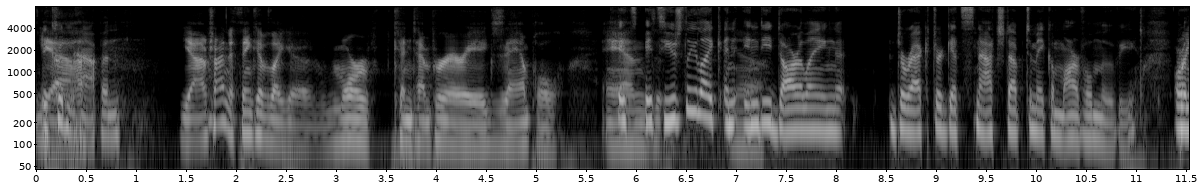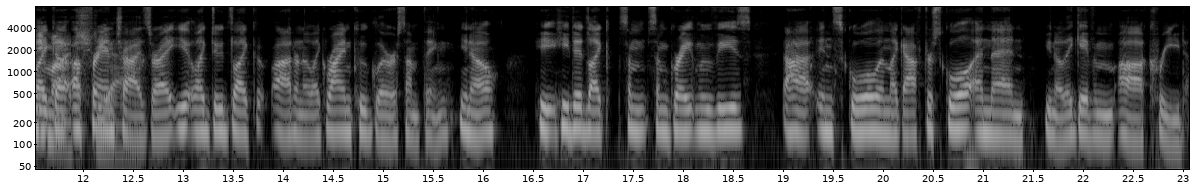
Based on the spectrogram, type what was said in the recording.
It Yeah. couldn't happen. yeah. I'm trying to think of like a more contemporary example, and it's usually like an indie darling director gets snatched up to make a Marvel movie or Pretty like a, a much, franchise, right? You, like dudes like I don't know, like Ryan Coogler or something. You know, he he did like some some great movies uh, in school and like after school, and then you know they gave him uh, Creed.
